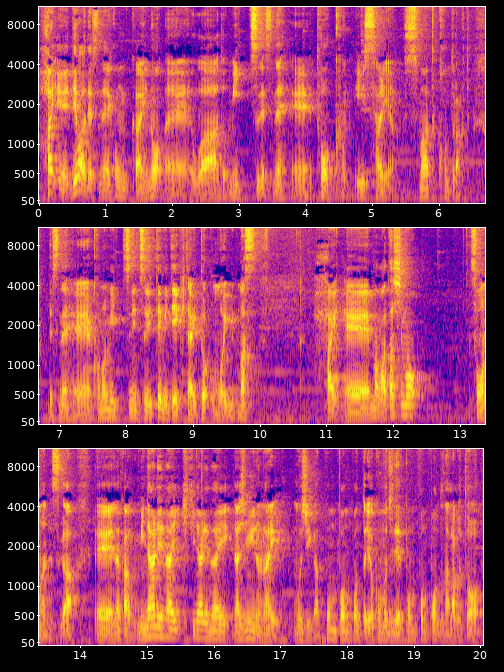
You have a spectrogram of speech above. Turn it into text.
はい、えー、ではですね、今回の、えー、ワード3つですね、えー、トークン、イーサリアム、スマートコントラクトですね、えー、この3つについて見ていきたいと思います。はい、えー、まあ私もそうなんですが、えー、なんか見慣れない、聞き慣れない、馴染みのない文字がポンポンポンと横文字でポンポンポンと並ぶと、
